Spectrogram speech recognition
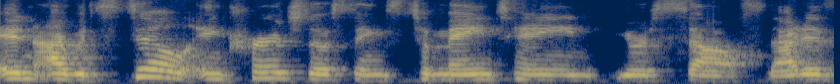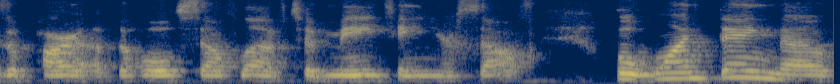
and I would still encourage those things to maintain yourself. That is a part of the whole self love to maintain yourself. But one thing though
